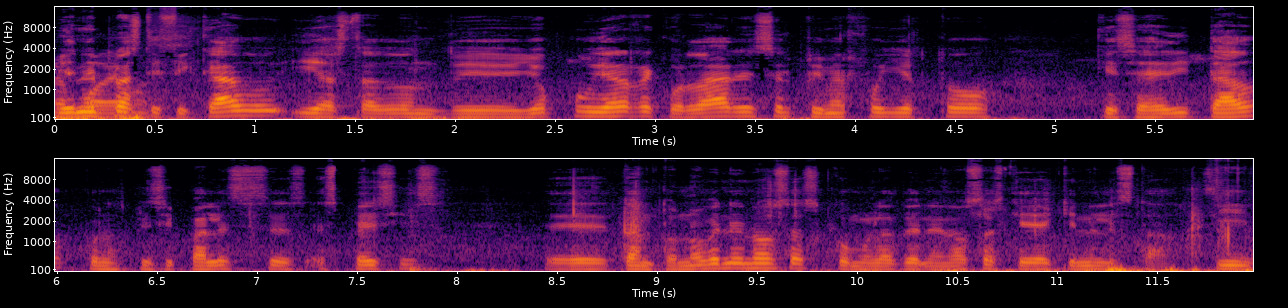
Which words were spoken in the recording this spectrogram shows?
viene plastificado y hasta donde yo pudiera recordar es el primer folleto que se ha editado con las principales especies, eh, tanto no venenosas como las venenosas que hay aquí en el estado. Sí,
